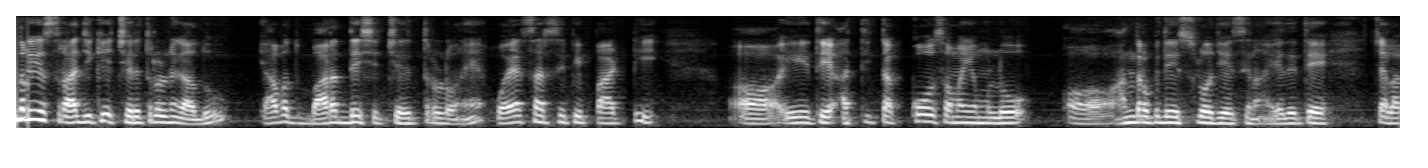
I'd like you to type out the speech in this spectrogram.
ఆంధ్రప్రదేశ్ రాజకీయ చరిత్రలోనే కాదు యావత్ భారతదేశ చరిత్రలోనే వైఎస్ఆర్సీపీ పార్టీ ఏదైతే అతి తక్కువ సమయంలో ఆంధ్రప్రదేశ్లో చేసిన ఏదైతే చాలా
